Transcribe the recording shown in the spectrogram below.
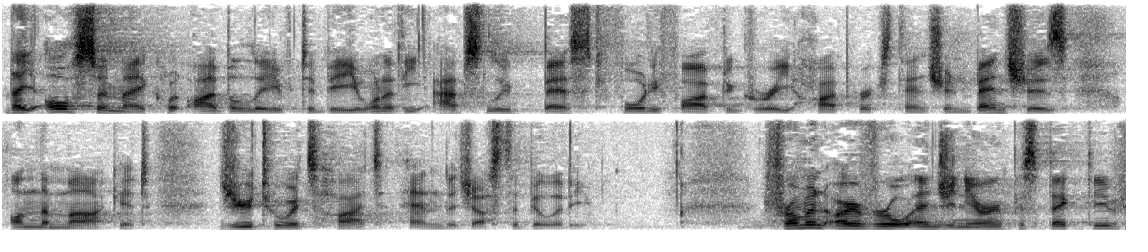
They also make what I believe to be one of the absolute best 45 degree hyperextension benches on the market due to its height and adjustability. From an overall engineering perspective,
